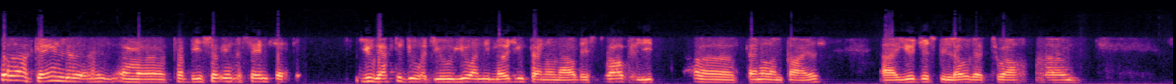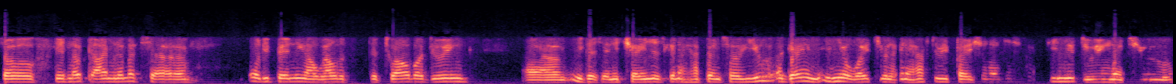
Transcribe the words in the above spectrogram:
Well, again, uh, Thabiso, in the sense that you have to do what you you are an emerging panel now. There's 12 elite uh, panel umpires. Uh, you're just below that 12. Um, so there's no time limits. Uh, all depending how well the, the 12 are doing um, if there's any changes going to happen. So you, again, in your wait, you're going to have to be patient and just continue doing what you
